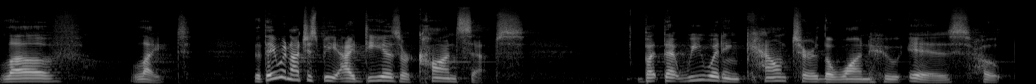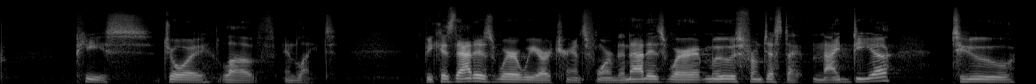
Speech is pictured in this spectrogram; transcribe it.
love, light. That they would not just be ideas or concepts but that we would encounter the one who is hope, peace, joy, love, and light. Because that is where we are transformed, and that is where it moves from just a, an idea to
